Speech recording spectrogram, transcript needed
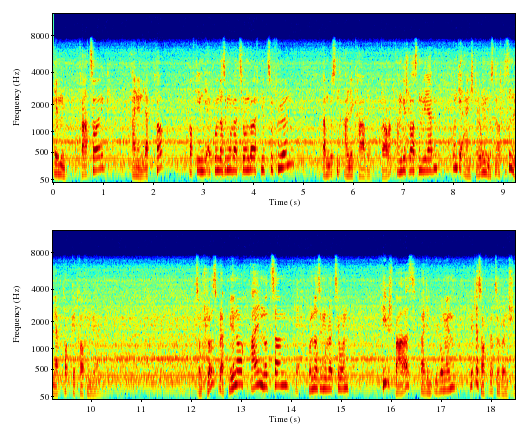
im Fahrzeug einen Laptop, auf dem die Erkundersimulation läuft, mitzuführen. Dann müssen alle Kabel dort angeschlossen werden und die Einstellungen müssen auf diesem Laptop getroffen werden. Zum Schluss bleibt mir noch allen Nutzern der Erkundersimulation viel Spaß bei den Übungen mit der Software zu wünschen.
